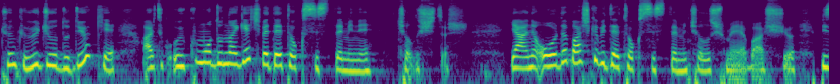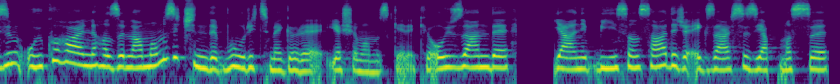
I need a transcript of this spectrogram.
Çünkü vücudu diyor ki artık uyku moduna geç ve detoks sistemini çalıştır. Yani orada başka bir detoks sistemi çalışmaya başlıyor. Bizim uyku haline hazırlanmamız için de bu ritme göre yaşamamız gerekiyor. O yüzden de yani bir insanın sadece egzersiz yapması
